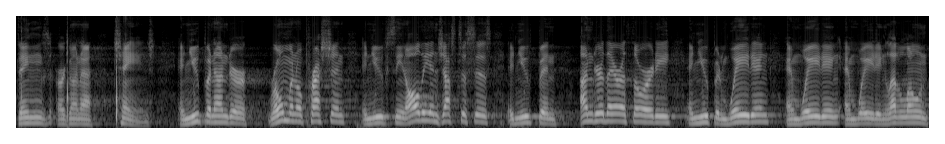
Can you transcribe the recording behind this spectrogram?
things are going to change. And you've been under Roman oppression, and you've seen all the injustices, and you've been under their authority, and you've been waiting and waiting and waiting, let alone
